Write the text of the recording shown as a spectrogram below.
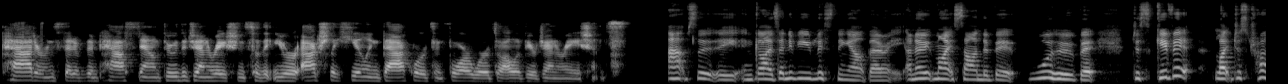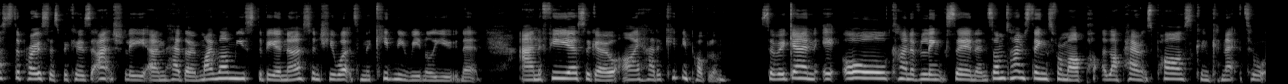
patterns that have been passed down through the generations so that you're actually healing backwards and forwards all of your generations. Absolutely. And guys, any of you listening out there, I know it might sound a bit woohoo, but just give it, like, just trust the process because actually, um, Heather, my mum used to be a nurse and she worked in the kidney renal unit. And a few years ago, I had a kidney problem. So again, it all kind of links in, and sometimes things from our our parents' past can connect to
